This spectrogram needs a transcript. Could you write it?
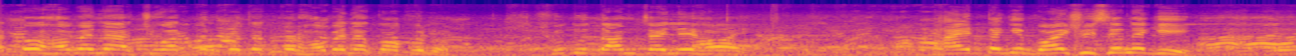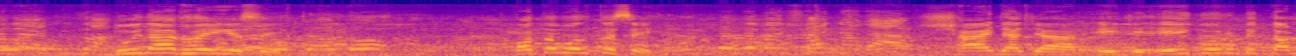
এত হবে না, চুয়াত্তর, পঁচাত্তর হবে না কখনো। শুধু দাম চাইলে হয়। ভাইয়েরটা কি বয়স হয়েছে নাকি? দুই দাঁত হয়ে গেছে। কত বলতেছে? ষাট হাজার। এই যে, এই গরুটির দাম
